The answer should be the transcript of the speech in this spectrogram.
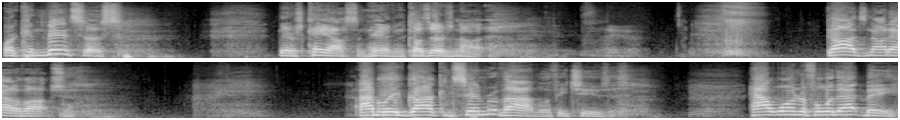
or convince us there's chaos in heaven because there's not. God's not out of option. I believe God can send revival if He chooses. How wonderful would that be?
